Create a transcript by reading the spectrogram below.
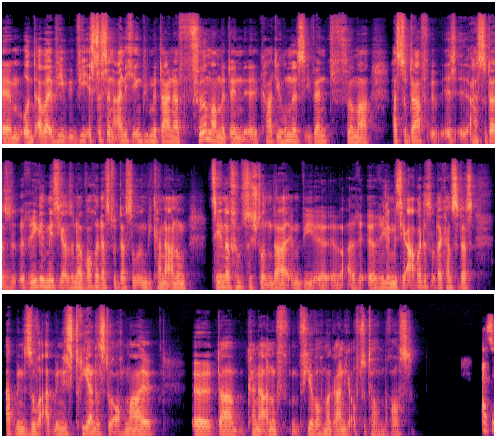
Ähm, und aber wie, wie ist das denn eigentlich irgendwie mit deiner Firma, mit den äh, Kati Hummels Event Firma? Hast du da, ist, hast du da regelmäßig, also in der Woche, dass du das so irgendwie, keine Ahnung, 10 oder 15 Stunden da irgendwie äh, äh, regelmäßig arbeitest oder kannst du das so administrieren, dass du auch mal äh, da, keine Ahnung, vier Wochen mal gar nicht aufzutauchen brauchst? Also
